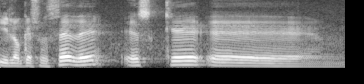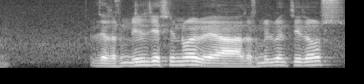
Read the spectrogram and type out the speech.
y lo que sucede es que eh, de 2019 a 2022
